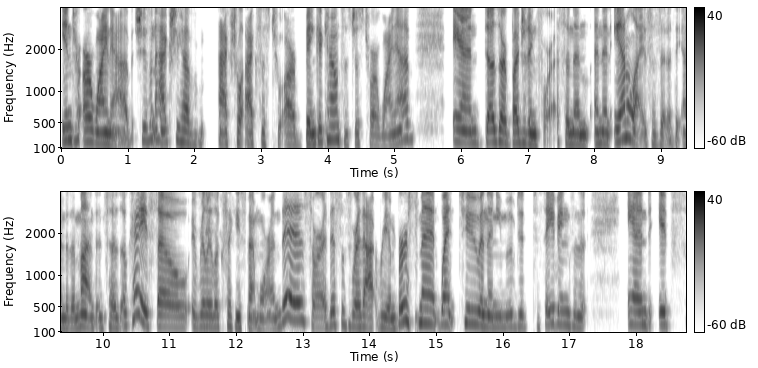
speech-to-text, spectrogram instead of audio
into our wine YNAB. She doesn't actually have actual access to our bank accounts. It's just to our wine YNAB and does our budgeting for us and then and then analyzes it at the end of the month and says, okay, so it really looks like you spent more on this, or this is where that reimbursement went to, and then you moved it to savings and and it's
